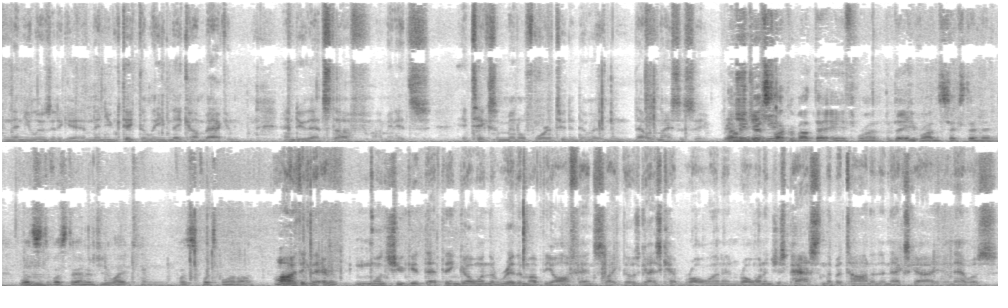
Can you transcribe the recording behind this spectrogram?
and then you lose it again, and then you take the lead and they come back and, and do that stuff. I mean, it's it takes some mental fortitude to do it, and that was nice to see. I mean, just you- talk about that eighth run, the eighth run, sixth inning. What's Mm-hmm. the, what's the energy like, and what's what's going on? Well, I think that every, once you get that thing going, the rhythm of the offense, like those guys kept rolling and rolling and just passing the baton to the next guy, and that was,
